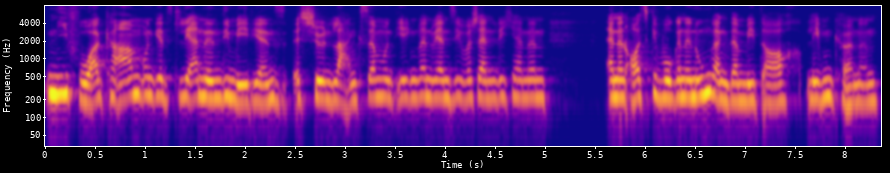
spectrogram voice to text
nie vorkam und jetzt lernen die Medien es schön langsam und irgendwann werden sie wahrscheinlich einen einen ausgewogenen Umgang damit auch leben können.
